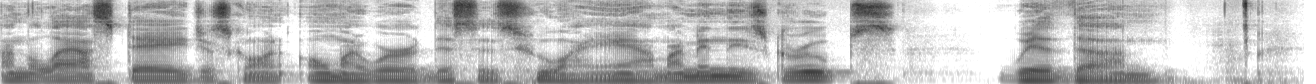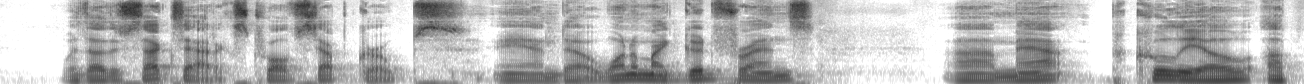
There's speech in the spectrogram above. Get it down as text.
on the last day, just going, "Oh my word, this is who I am." I'm in these groups with um, with other sex addicts, twelve step groups, and uh, one of my good friends, uh, Matt Peculio, up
